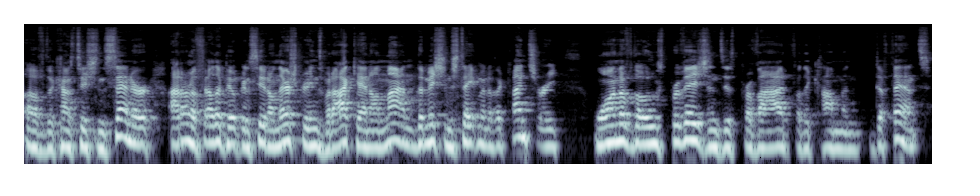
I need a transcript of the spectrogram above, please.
of the Constitution Center. I don't know if other people can see it on their screens, but I can on mine. The mission statement of the country. One of those provisions is provide for the common defense.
